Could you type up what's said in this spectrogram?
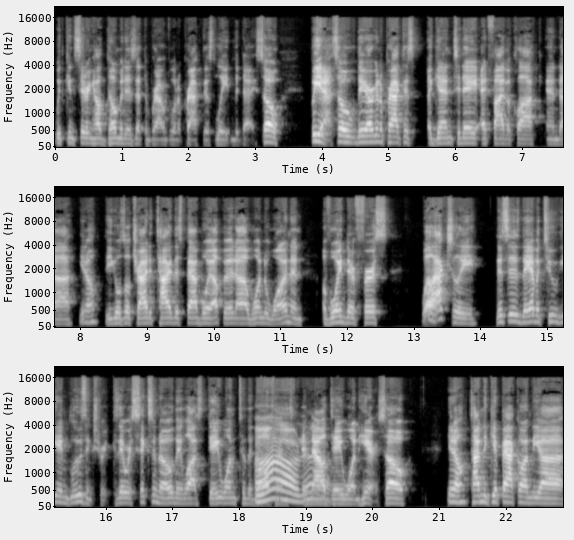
with considering how dumb it is that the Browns want to practice late in the day. So, but yeah, so they are going to practice again today at five o'clock, and uh, you know the Eagles will try to tie this bad boy up at uh, one to one and avoid their first. Well, actually, this is they have a two game losing streak because they were six and zero. They lost day one to the Dolphins, Oh, and now day one here. So. You know, time to get back on the uh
